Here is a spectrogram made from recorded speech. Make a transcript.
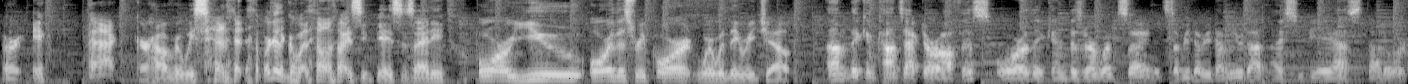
or ICPAC or however we said it, we're going to go with Illinois CPA Society or you or this report. Where would they reach out? Um, they can contact our office or they can visit our website. It's www.icpas.org.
